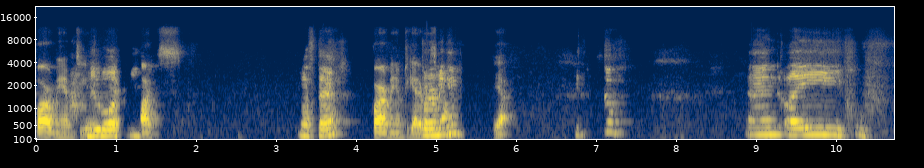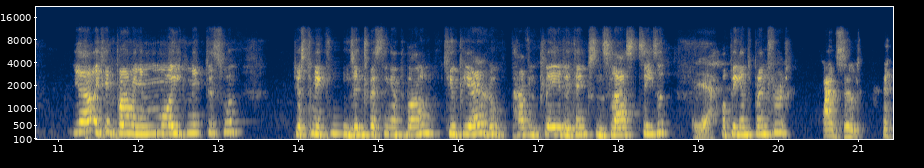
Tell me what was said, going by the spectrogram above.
Birmingham to get Millwall, odds. what's that? Birmingham to get a. Birmingham. Yeah. And I, yeah, I think Birmingham might nick this one, just to make things interesting at the bottom. QPR, who haven't played, I think, since last season, Yeah. up against Brentford. Cancelled.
